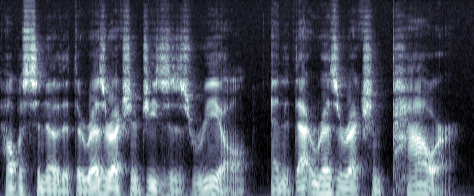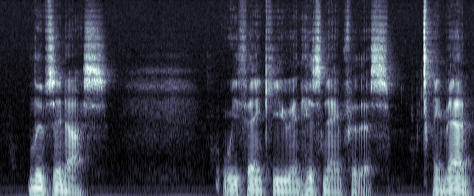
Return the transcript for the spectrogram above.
help us to know that the resurrection of Jesus is real and that that resurrection power lives in us. We thank you in his name for this. Amen.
